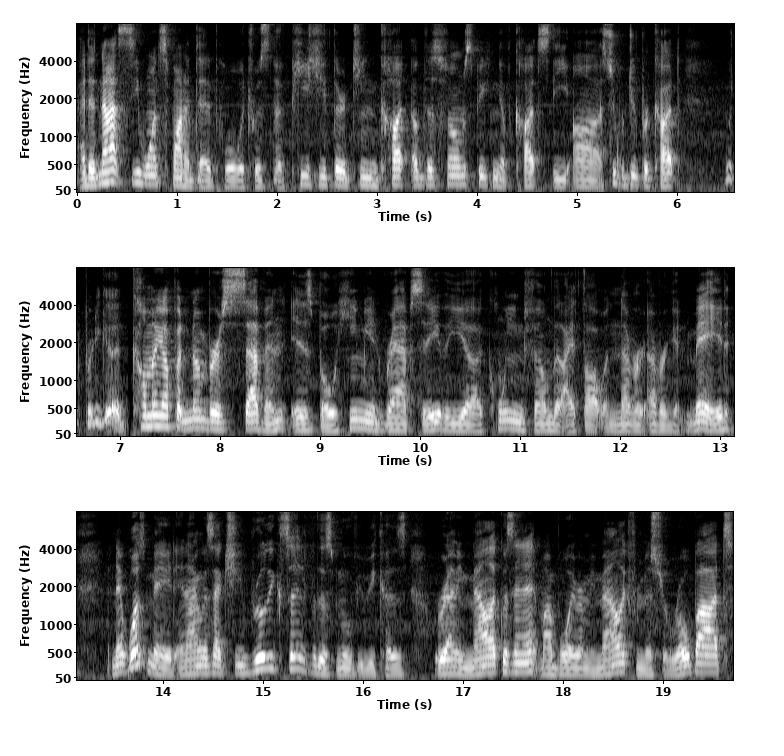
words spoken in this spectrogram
I did not see Once Upon a Deadpool, which was the PG-13 cut of this film. Speaking of cuts, the uh, super duper cut looked pretty good. Coming up at number 7 is Bohemian Rhapsody, the uh, Queen film that I thought would never ever get made. And it was made, and I was actually really excited for this movie because Rami Malek was in it, my boy Rami Malek from Mr. Robot.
